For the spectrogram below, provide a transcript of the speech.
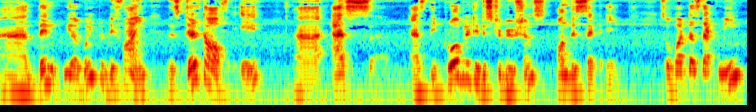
and then we are going to define this delta of A uh, as as the probability distributions on this set A. So what does that mean?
